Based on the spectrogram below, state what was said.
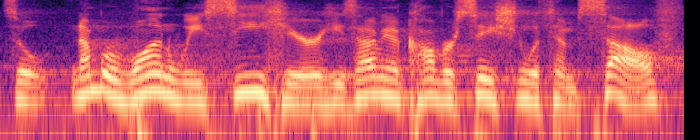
So, number one, we see here he's having a conversation with himself,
